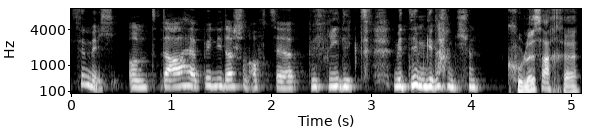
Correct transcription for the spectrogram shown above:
für mich. Und daher bin ich da schon oft sehr befriedigt mit dem Gedanken. Coole Sache.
